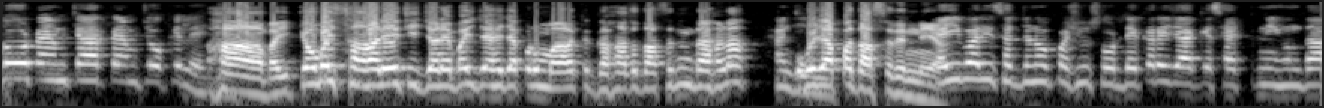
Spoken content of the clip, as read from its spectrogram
ਦੋ ਟਾਈਮ ਚਾਰ ਟਾਈਮ ਚੋ ਕੇ ਲੈ। ਹਾਂ ਬਾਈ ਕਿਉਂ ਬਾਈ? ਸਾਰੀਆਂ ਚੀਜ਼ਾਂ ਨੇ ਬਾਈ ਜਿਹੇ ਜਿਹਾ ਆਪਾਂ ਨੂੰ ਮਾਲਕ ਗਾਹਾਂ ਤੋਂ ਦੱਸ ਦਿੰਦਾ ਹਨਾ? ਉਹ ਜਿਹਾ ਆਪਾਂ ਦੱਸ ਦਿੰਨੇ ਆ। ਕਈ ਵਾਰੀ ਸੱਜਣੋ ਪਸ਼ੂ ਸੋਡੇ ਘਰੇ ਜਾ ਕੇ ਸੈੱਟ ਨਹੀਂ ਹੁੰਦਾ।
